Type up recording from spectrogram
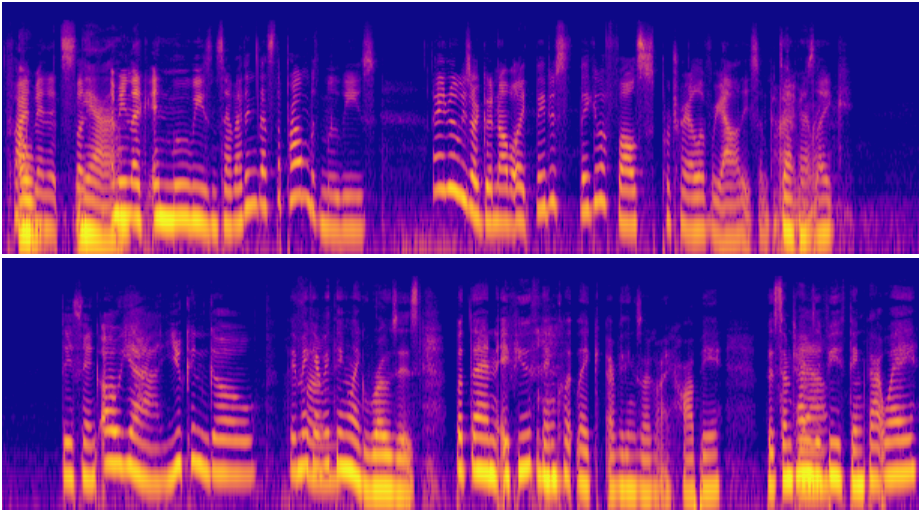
five oh, minutes. Like, yeah. I mean, like in movies and stuff. I think that's the problem with movies. I mean, movies are good and all, but like they just, they give a false portrayal of reality sometimes. Definitely. Like, they think, oh yeah, you can go. They make everything like roses. But then if you think like, like everything's like, like happy, but sometimes yeah. if you think that way,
